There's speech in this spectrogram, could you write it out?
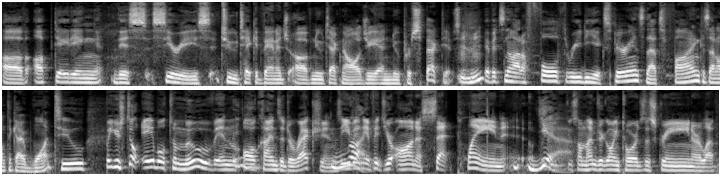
of updating this series to take advantage of new technology and new perspectives. If it's not a full 3D experience, that's fine because I don't think I want to. But you're still able to move in all kinds of directions, even Right. if it's you're on a set plane. Yeah. Sometimes you're going towards the screen or left.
